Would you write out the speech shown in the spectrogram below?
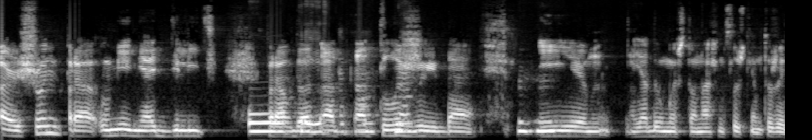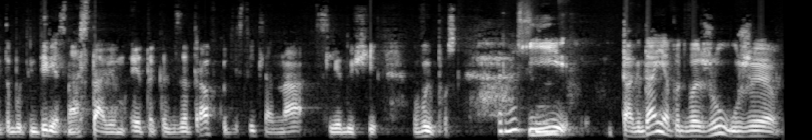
аршунь, про умение отделить uh-huh. правду от, от, от лжи, да. Uh-huh. И я думаю, что нашим слушателям тоже это будет интересно. Оставим это как затравку действительно на следующий выпуск. Хорошо. И тогда я подвожу уже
